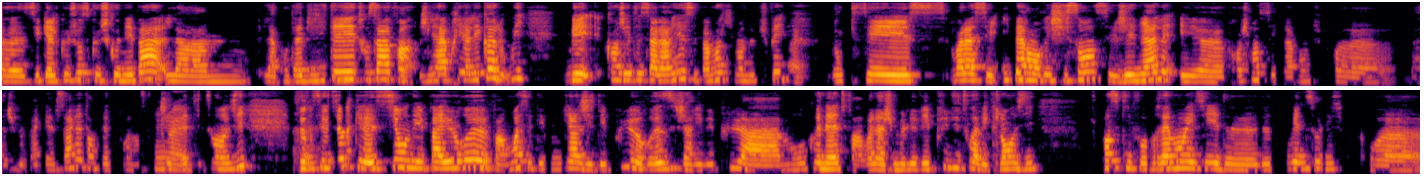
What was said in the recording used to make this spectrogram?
euh, c'est quelque chose que je connais pas. La, la comptabilité, tout ça, enfin, je l'ai appris à l'école, oui, mais quand j'étais salariée, c'est pas moi qui m'en occupais. Donc c'est voilà, c'est hyper enrichissant, c'est génial et euh, franchement c'est une aventure bah, je veux pas qu'elle s'arrête en fait pour l'instant. J'ai pas du tout envie. Donc c'est sûr que si on n'est pas heureux, enfin moi c'était mon cas, j'étais plus heureuse, j'arrivais plus à me reconnaître. Enfin voilà, je me levais plus du tout avec l'envie. Je pense qu'il faut vraiment essayer de, trouver une solution pour, euh,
